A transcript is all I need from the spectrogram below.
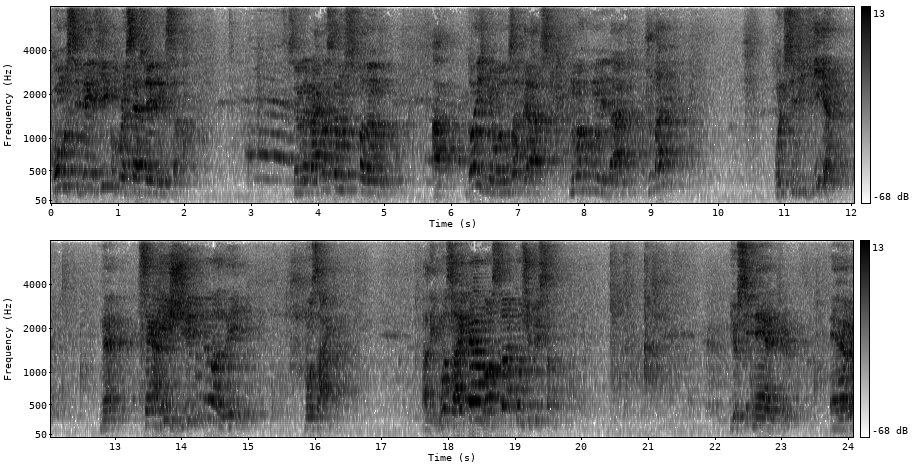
como se verifica o processo de redenção? Você lembrar que nós estamos falando há dois mil anos atrás, numa comunidade judaica, onde se vivia, né, se era regido pela lei mosaica. A lei mosaica é a nossa Constituição. E o Sinédrio era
